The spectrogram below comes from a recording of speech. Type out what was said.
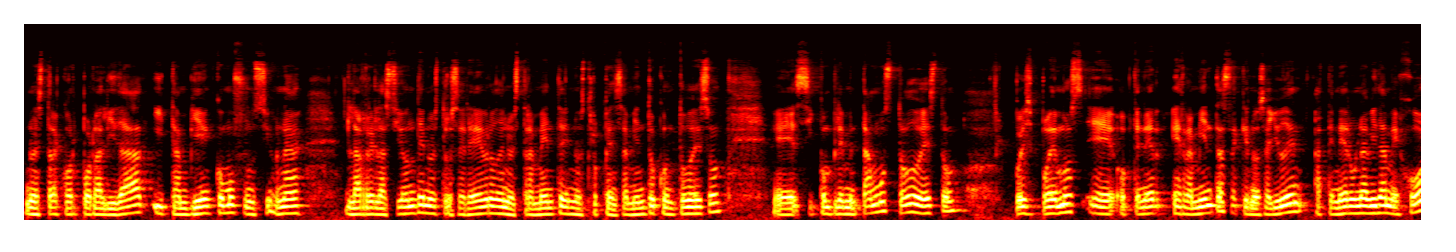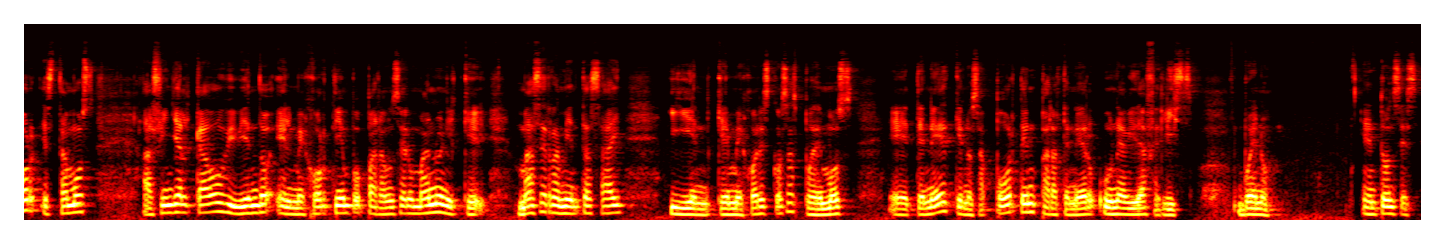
nuestra corporalidad y también cómo funciona la relación de nuestro cerebro, de nuestra mente, de nuestro pensamiento con todo eso. Eh, si complementamos todo esto, pues podemos eh, obtener herramientas a que nos ayuden a tener una vida mejor. Estamos al fin y al cabo viviendo el mejor tiempo para un ser humano en el que más herramientas hay y en que mejores cosas podemos tener que nos aporten para tener una vida feliz. Bueno, entonces,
